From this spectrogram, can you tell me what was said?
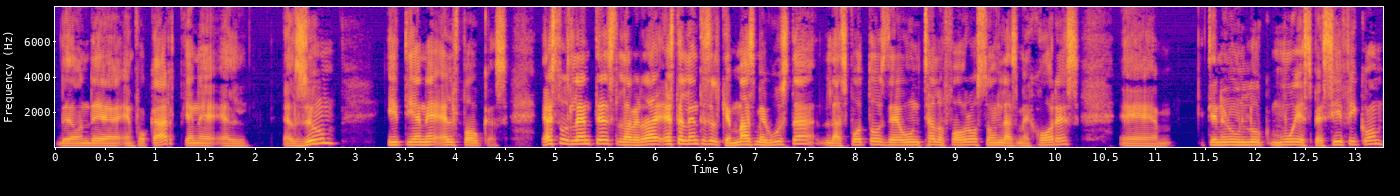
de donde enfocar. Tiene el el zoom y tiene el focus. Estos lentes, la verdad, este lente es el que más me gusta. Las fotos de un telephoto son las mejores. Eh, tienen un look muy específico.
